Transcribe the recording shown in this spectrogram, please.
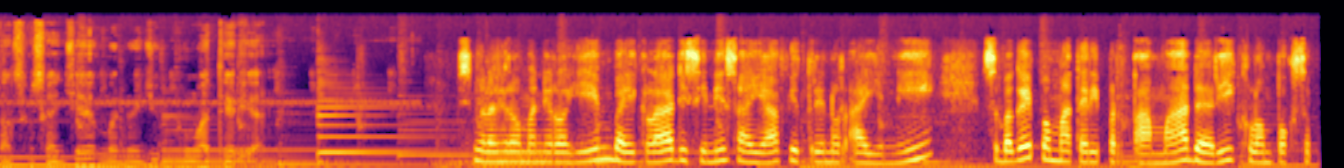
Langsung saja menuju pematerian. Bismillahirrahmanirrahim. Baiklah, di sini saya Fitri Nur Aini sebagai pemateri pertama dari kelompok 10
